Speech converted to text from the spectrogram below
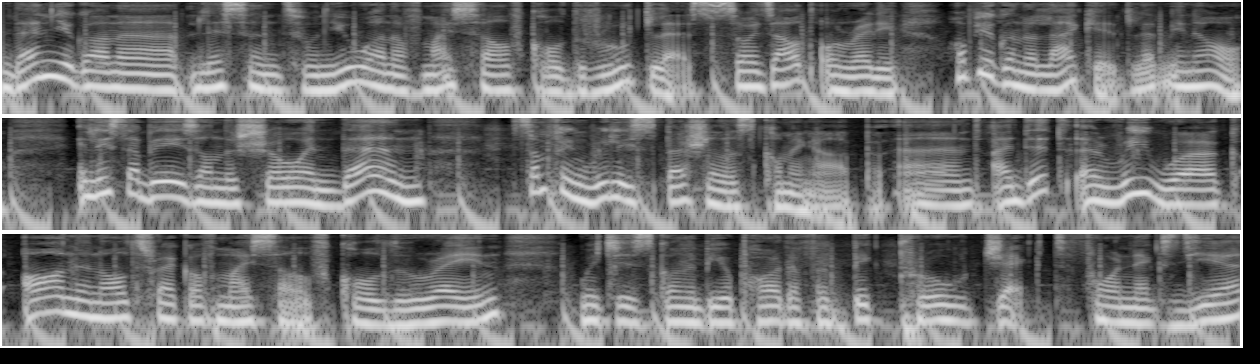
And then you're gonna listen to a new one of myself called Rootless. So it's out already. Hope you're gonna like it. Let me know. Elisa B is on the show, and then something really special is coming up. And I did a rework on an old track of myself called Rain, which is gonna be a part of a big project for next year.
